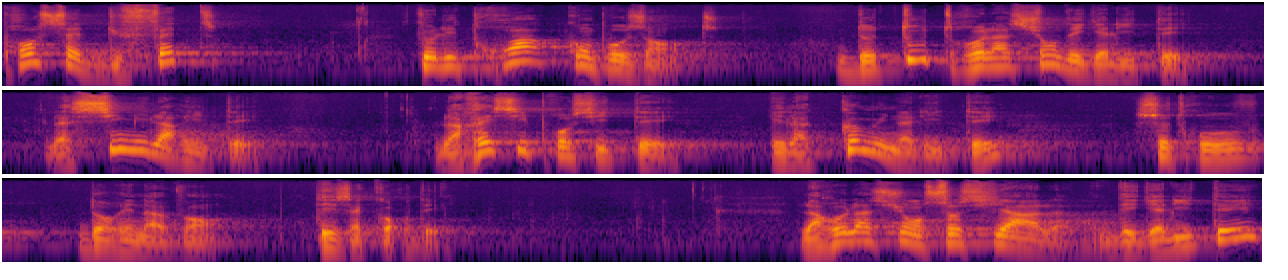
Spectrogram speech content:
procède du fait que les trois composantes de toute relation d'égalité, la similarité, la réciprocité et la communalité se trouvent dorénavant désaccordées. la relation sociale d'égalité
